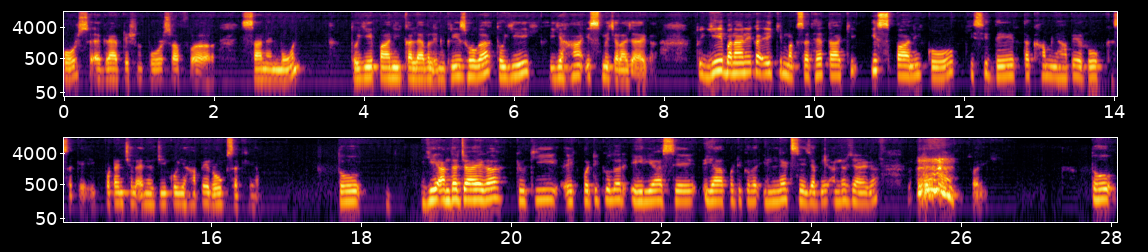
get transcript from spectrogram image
force gravitational force of sun and moon तो ये पानी का लेवल इंक्रीज होगा तो ये यहाँ इसमें चला जाएगा। तो ये बनाने का एक ही मकसद है ताकि इस पानी को किसी देर तक हम यहाँ पे रोक सके, एक पोटेंशियल एनर्जी को यहाँ पे रोक सके हम। तो ये अंदर जाएगा क्योंकि एक पर्टिकुलर एरिया से या पर्टिकुलर इनलेट से जब ये अंदर जाएगा सॉरी तो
